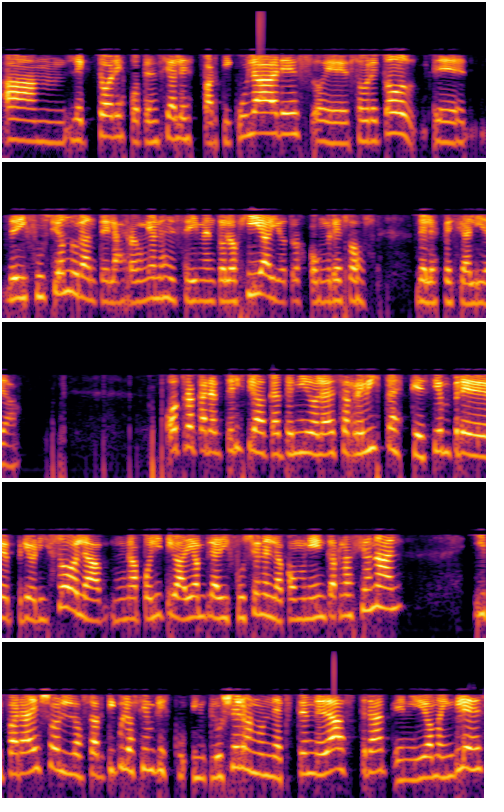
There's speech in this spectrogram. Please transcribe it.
a lectores potenciales particulares, eh, sobre todo de difusión durante las reuniones de sedimentología y otros congresos de la especialidad. Otra característica que ha tenido la esa revista es que siempre priorizó una política de amplia difusión en la comunidad internacional y para ello los artículos siempre incluyeron un extended abstract en idioma inglés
